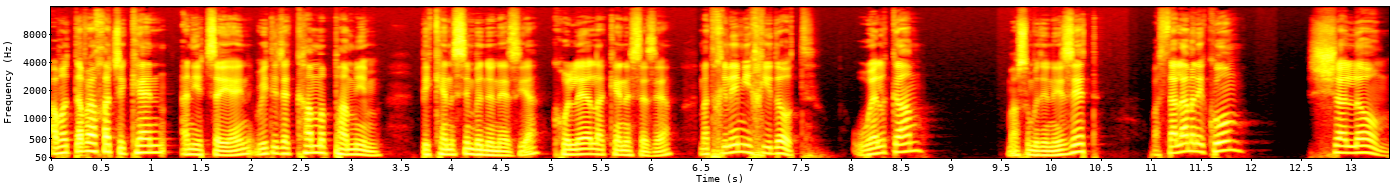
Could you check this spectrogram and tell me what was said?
אבל דבר אחד שכן אני אציין, ראיתי את זה כמה פעמים בכנסים באינדונזיה, כולל הכנס הזה, מתחילים יחידות. Welcome, משהו באינדונזית, וסלאם עליכום, שלום.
